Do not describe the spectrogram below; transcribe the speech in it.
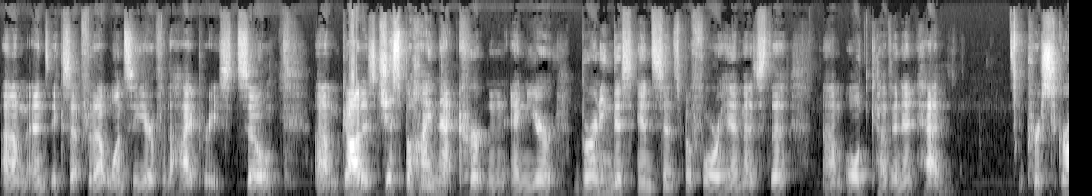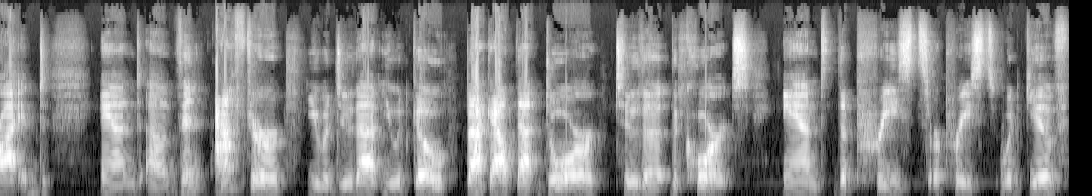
um, and except for that once a year for the high priest. So um, God is just behind that curtain, and you're burning this incense before Him as the um, old covenant had prescribed. And um, then after you would do that, you would go back out that door to the, the courts, and the priests or priests would give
